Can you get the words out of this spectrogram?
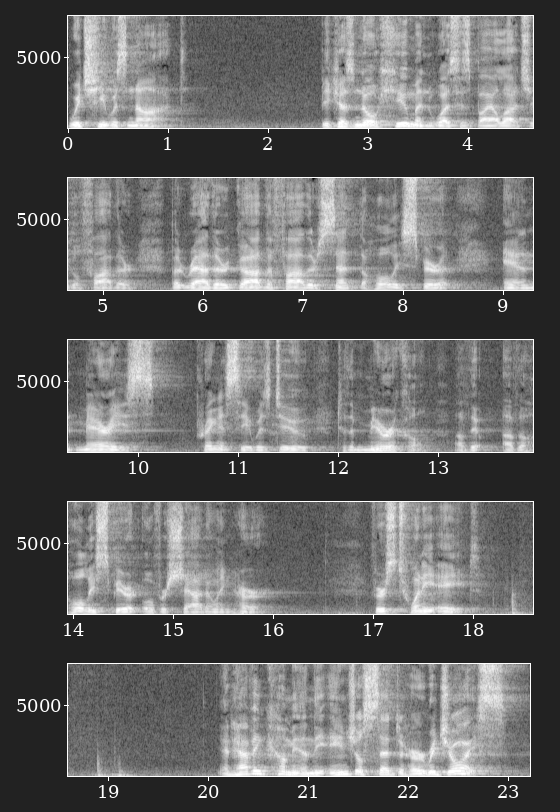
which he was not. Because no human was his biological father, but rather God the Father sent the Holy Spirit, and Mary's pregnancy was due to the miracle of the, of the Holy Spirit overshadowing her. Verse 28 And having come in, the angel said to her, Rejoice,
